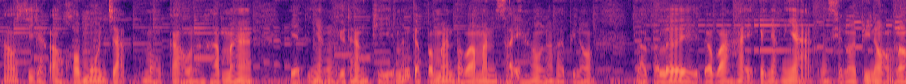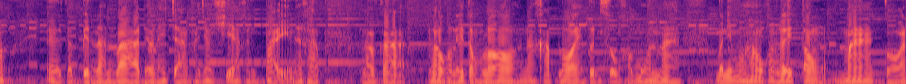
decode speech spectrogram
เฮาสิอยากเอาข้อมูลจากมองเกานะครับ มา เฮ็ดอหย่างอยู่ทางผีมันกับประมาณแบบว่ามันใส่เฮานะครับพี่น้องเราก็เลยแบบว่าให้กันยากๆจังซี่น้อยพี่น้องเนาะเออก็เป็นอันว่าเดี๋ยวในจ้างเขาจะเคลียร์กันไปนะครับเราก็เล่าก็เลยต้องรอนะครับรอให้เพิ่นส่งข้อมูลมาบัดนี้มู่เฮาก็เลยต้องมาก่อน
